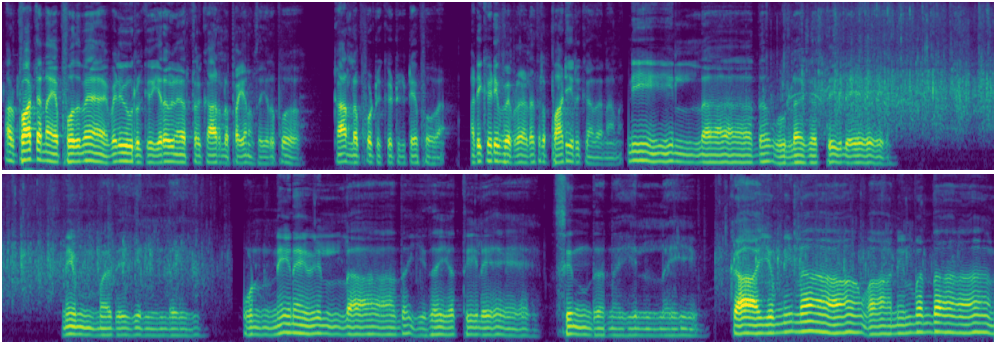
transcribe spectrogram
அவர் பாட்டை நான் எப்போதுமே வெளியூருக்கு இரவு நேரத்தில் காரில் பயணம் செய்கிறப்போ காரில் போட்டு கேட்டுக்கிட்டே போவேன். அடிக்கடி போய் இடத்துல பாடியிருக்கேன் அதை நான். நீ இல்லாத உலகத்திலே நிம்மதி இல்லை. உன் நினைவில்லாத இதயத்திலே சிந்தனை இல்லை. காயும் நிலா வானில் வந்தால்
